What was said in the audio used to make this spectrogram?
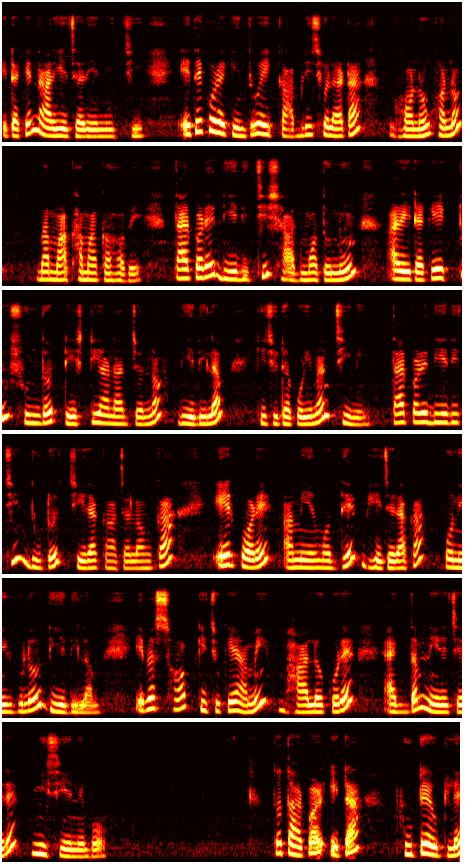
এটাকে নাড়িয়ে চাড়িয়ে নিচ্ছি। এতে করে কিন্তু এই কাবলি ছোলাটা ঘন ঘন বা মাখা মাখা হবে। তারপরে দিয়ে দিচ্ছি স্বাদ মতো নুন আর এটাকে একটু সুন্দর টেস্টি আনার জন্য দিয়ে দিলাম কিছুটা পরিমাণ চিনি। তারপরে দিয়ে দিচ্ছি দুটো চেরা কাঁচা লঙ্কা। এরপরে আমি এর মধ্যে ভেজে রাখা পনিরগুলোও দিয়ে দিলাম। এবার সব কিছুকে আমি ভালো করে একদম নেড়ে চেড়ে মিশিয়ে নেব। তো তারপর এটা ফুটে উঠলে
